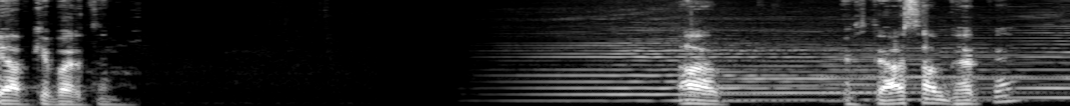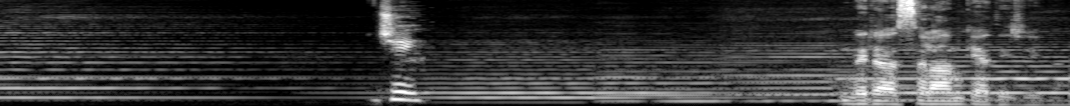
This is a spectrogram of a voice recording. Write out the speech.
یہ آپ کے برتن۔ آپ اختیار صاحب گھر پہ جی۔ میرا سلام کہہ دیجیے گا۔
